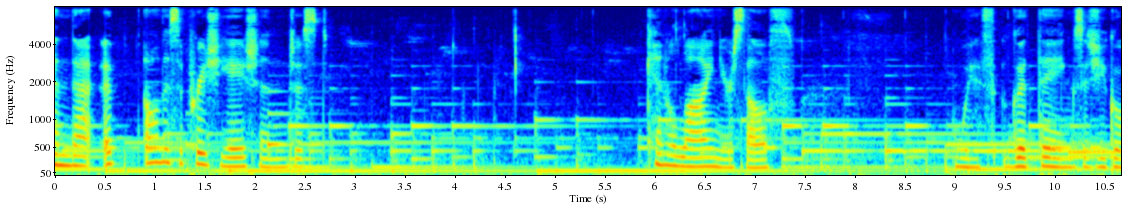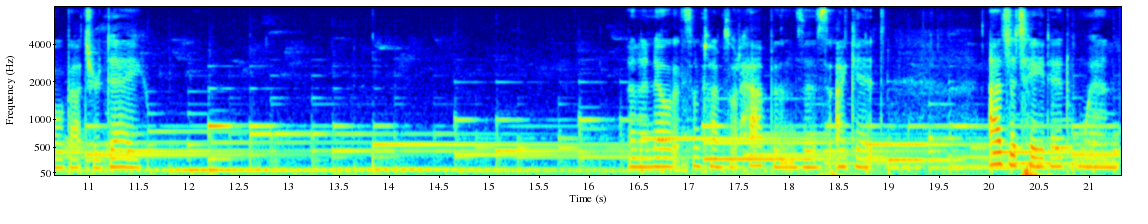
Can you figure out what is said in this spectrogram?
And that all this appreciation just can align yourself with good things as you go about your day. And I know that sometimes what happens is I get agitated when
